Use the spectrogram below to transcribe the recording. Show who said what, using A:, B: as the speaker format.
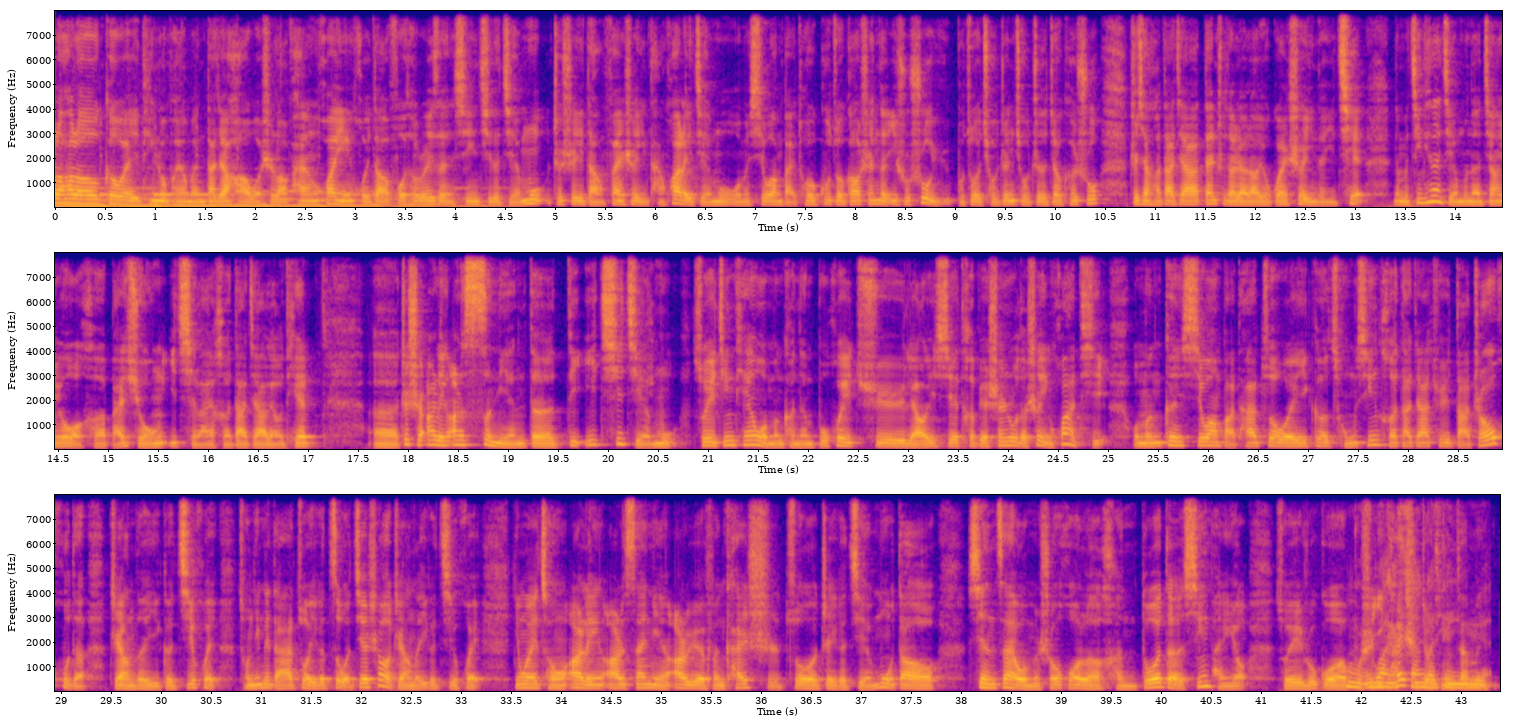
A: Hello Hello，各位听众朋友们，大家好，我是老潘，欢迎回到 Photo Reason 新一期的节目。这是一档泛摄影谈话类节目，我们希望摆脱故作高深的艺术术语，不做求真求知的教科书，只想和大家单纯的聊聊有关摄影的一切。那么今天的节目呢，将由我和白熊一起来和大家聊天。呃，这是二零二四年的第一期节目，所以今天我们可能不会去聊一些特别深入的摄影话题，我们更希望把它作为一个重新和大家去打招呼的这样的一个机会，重新给大家做一个自我介绍这样的一个机会。因为从二零二三年二月份开始做这个节目到现在，我们收获了很多的新朋友，所以如果不是一开始就听咱们。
